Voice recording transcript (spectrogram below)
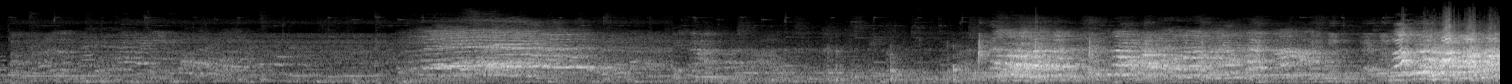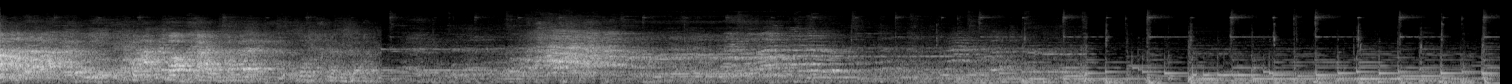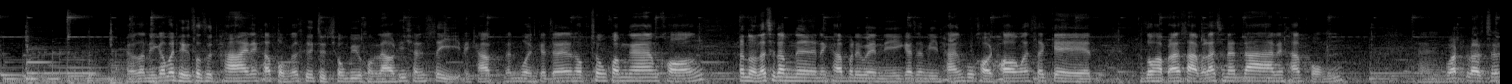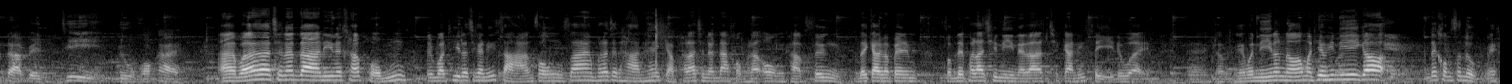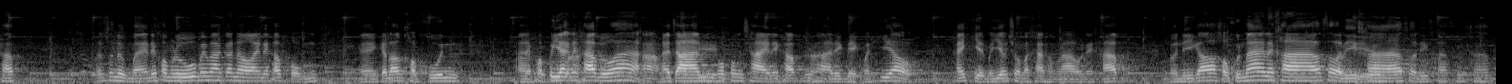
งส่วนสุดท้ายนะครับผมก็คือจุดชมวิวของเราที่ชั้น 4 นะครับด้านบนก็จะได้รับชมความงามของถนนราชดำเนินนะครับ บริเวณนี้ก็จะมีทั้งภูเขาทองวัดสะเกตโลหะปราสาทวัดราชนัดดานะครับผมอ่าวัดราชดาเป็นที่อยู่ของใครอ่าวัดราชนัดดานี้นะครับผมเป็นวัดที่รัชกาลที่ 3 ทรงสร้างพระราชทานให้กับพระราชนัดดาของพระองค์ครับซึ่งได้กลายมาเป็นสมเด็จพระราชินีในรัชกาลที่ 4 ด้วยอ่าครับในวันนี้น้องๆมาเที่ยวที่นี่ก็ได้ความสนุกไหมครับ มันสนุกไหมได้ความรู้ไม่มากก็น้อยนะครับ ผมเอ่อก็ต้องขอบคุณอ่าพ่อเปียกนะครับ หรือว่าอ่า อาจารย์พิภพธงชัยนะครับที่พาเด็กๆ มาเที่ยว ให้เกียรติมาเยี่ยมชมอาคารของเรานะครับ วันนี้ก็ขอบคุณมากนะครับ สวัสดีครับ สวัสดีครับคุณครับ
